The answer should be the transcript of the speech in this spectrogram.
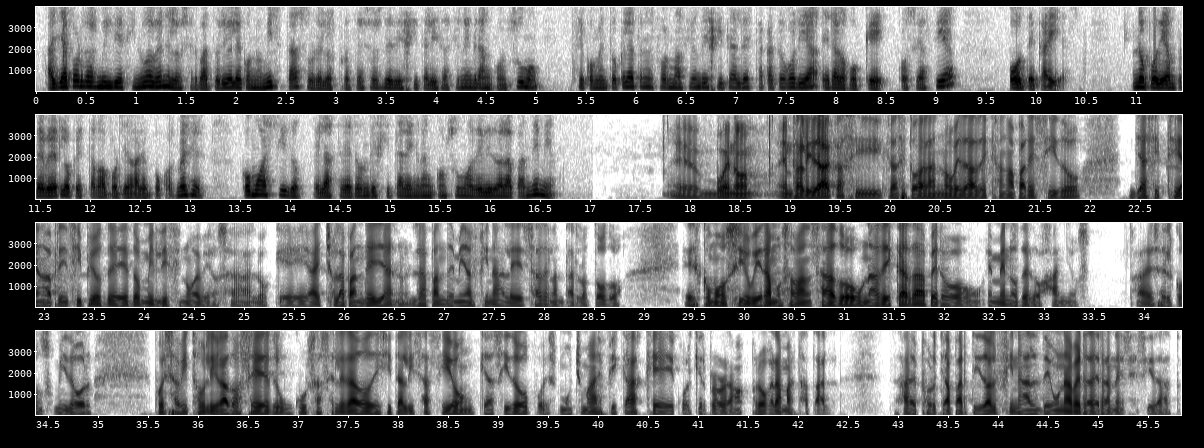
Allá por 2019, en el Observatorio El Economista sobre los procesos de digitalización en gran consumo, se comentó que la transformación digital de esta categoría era algo que o se hacía o te caías. No podían prever lo que estaba por llegar en pocos meses. ¿Cómo ha sido el acelerón digital en gran consumo debido a la pandemia? Eh, bueno, en realidad casi, casi todas las novedades que han aparecido ya existían a principios de 2019. O sea, lo que ha hecho la pandemia, la pandemia al final es adelantarlo todo. Es como si hubiéramos avanzado una década, pero en menos de dos años. ¿Sabes? El consumidor pues se ha visto obligado a hacer un curso acelerado de digitalización que ha sido pues mucho más eficaz que cualquier programa, programa estatal. ¿Sabes? Porque ha partido al final de una verdadera necesidad.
